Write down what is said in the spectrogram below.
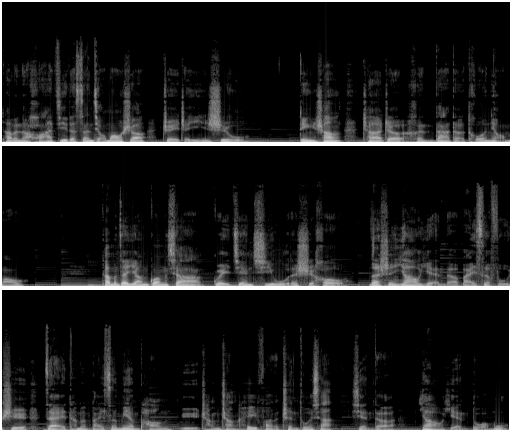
他们那滑稽的三角帽上缀着银饰物，顶上插着很大的鸵鸟毛。他们在阳光下鬼剑起舞的时候，那身耀眼的白色服饰在他们白色面庞与长长黑发的衬托下显得耀眼夺目。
